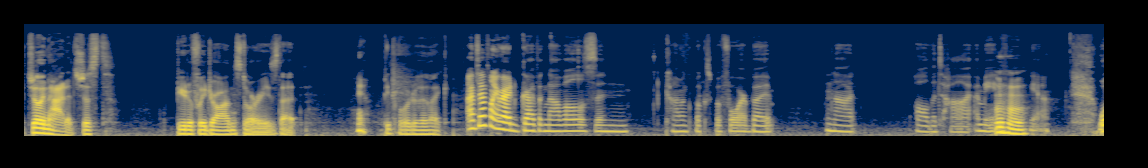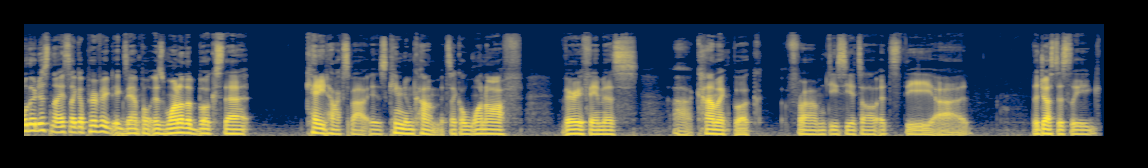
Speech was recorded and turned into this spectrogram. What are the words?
it's really not. It's just beautifully drawn stories that yeah people would really like. I've definitely read graphic novels and comic books before, but not all the time. I mean, mm-hmm. yeah. Well, they're just nice. Like a perfect example is one of the books that Kenny talks about is Kingdom Come. It's like a one-off, very famous uh, comic book from DC. It's all it's the uh, the Justice League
